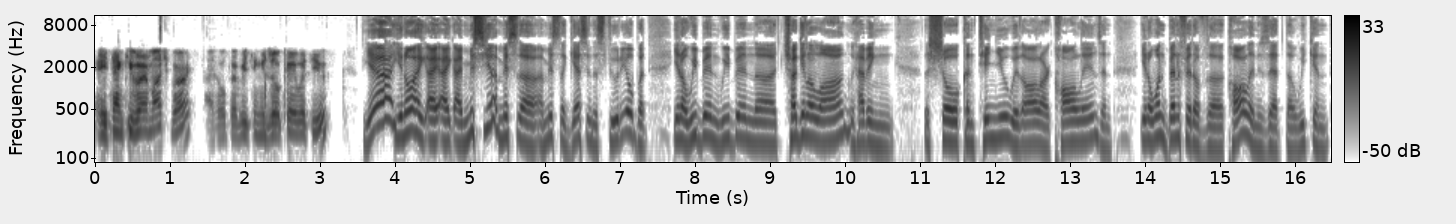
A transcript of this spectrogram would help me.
Hey, thank you very much, Burt. I hope everything is okay with you. Yeah, you know, I I I miss you. I miss uh, I miss the guests in the studio, but you know, we've been we've been uh, chugging along, having the show continue with all our call-ins, and you know, one benefit of the call-in is that uh, we can,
